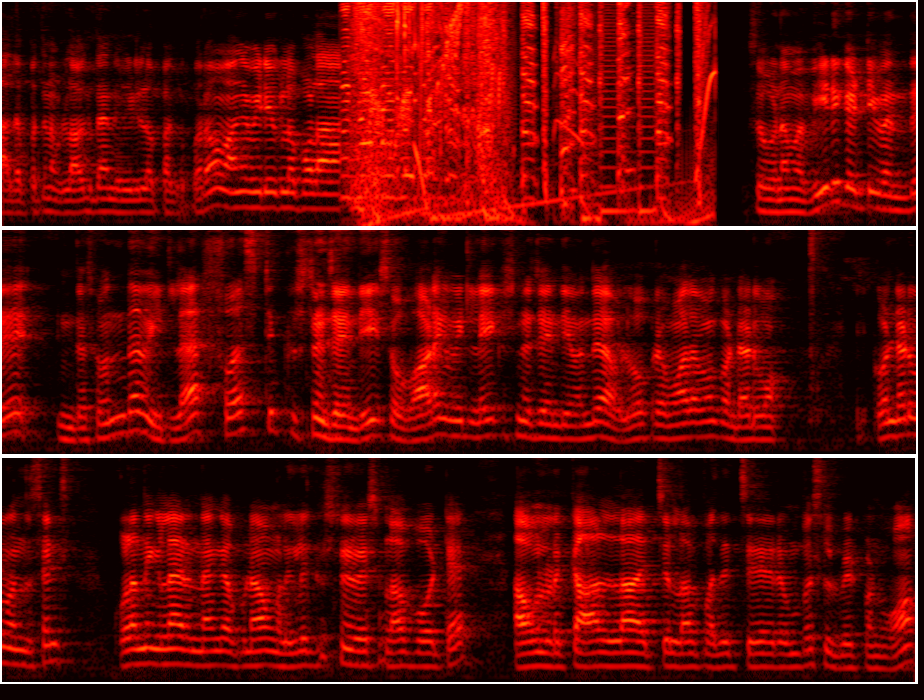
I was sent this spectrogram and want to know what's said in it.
அதை பற்றின விளாக் தான் இந்த வீடியோவில் பார்க்க போகிறோம் வாங்க வீடியோக்குள்ளே போகலாம் ஸோ நம்ம வீடு கட்டி வந்து இந்த சொந்த வீட்டில் ஃபர்ஸ்ட் கிருஷ்ண ஜெயந்தி. ஸோ வாடகை வீட்டிலேயே கிருஷ்ண ஜெயந்தி வந்து அவ்வளோ பிரமாதமாக கொண்டாடுவோம். கொண்டாடுவோம் இந்த சென்ஸ் குழந்தைங்களாம் இருந்தாங்க அப்படின்னா அவங்களுக்கு கிருஷ்ண வேஷம்லாம் போட்டு அவங்களோட கால்லாம் அச்செல்லாம் பதிச்சு ரொம்ப செலிப்ரேட் பண்ணுவோம்.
